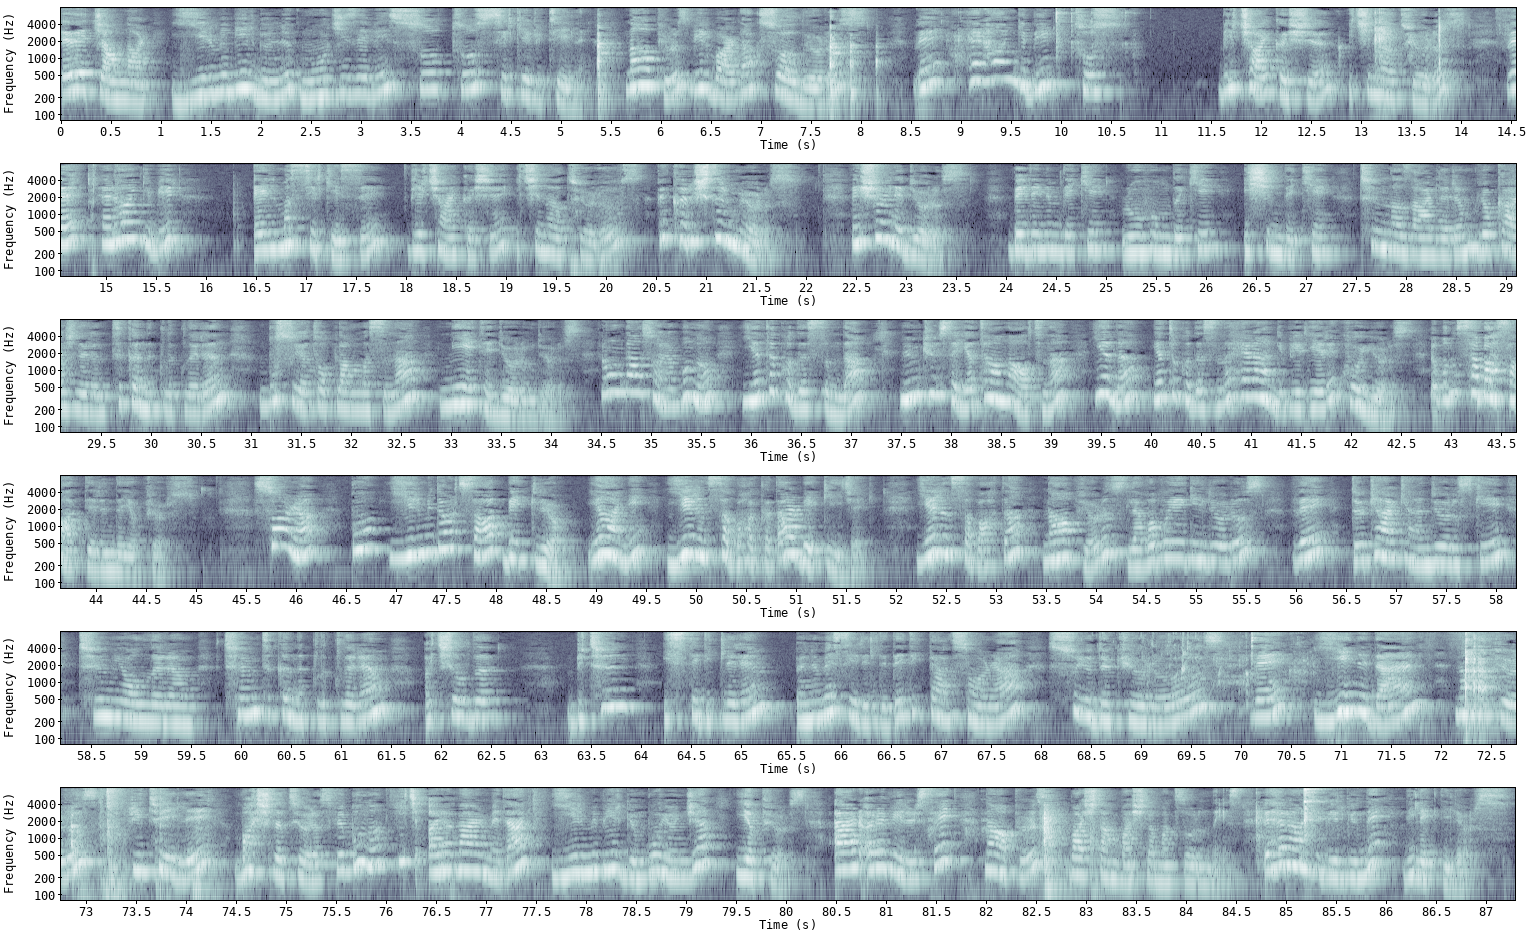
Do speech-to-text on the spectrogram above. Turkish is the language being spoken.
Evet canlar, 21 günlük mucizevi su, tuz, sirke ritüeli. Ne yapıyoruz? Bir bardak su alıyoruz ve herhangi bir tuz, bir çay kaşığı içine atıyoruz ve herhangi bir elma sirkesi, bir çay kaşığı içine atıyoruz ve karıştırmıyoruz. Ve şöyle diyoruz. Bedenimdeki, ruhumdaki, işimdeki tüm nazarlarım, blokajların, tıkanıklıkların bu suya toplanmasına niyet ediyorum diyoruz. Ve ondan sonra bunu yatak odasında mümkünse yatağın altına ya da yatak odasında herhangi bir yere koyuyoruz. Ve bunu sabah saatlerinde yapıyoruz. Sonra bu 24 saat bekliyor. Yani yarın sabaha kadar bekleyecek. Yarın sabahta ne yapıyoruz? Lavaboya geliyoruz ve dökerken diyoruz ki tüm yollarım, tüm tıkanıklıklarım açıldı. Bütün istediklerim önüme serildi dedikten sonra suyu döküyoruz ve yeniden ne yapıyoruz? Ritüeli başlatıyoruz ve bunu hiç ara vermeden 21 gün boyunca yapıyoruz. Eğer ara verirsek ne yapıyoruz? Baştan başlamak zorundayız ve herhangi bir günde dilek diliyoruz.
